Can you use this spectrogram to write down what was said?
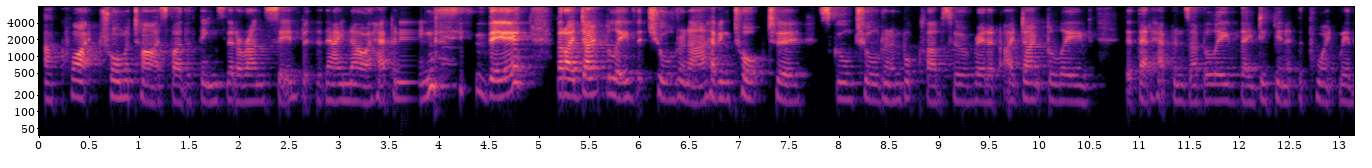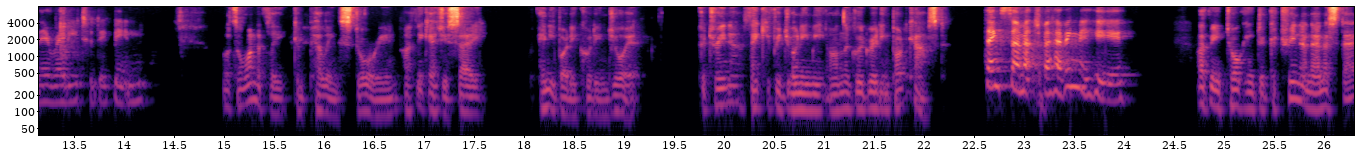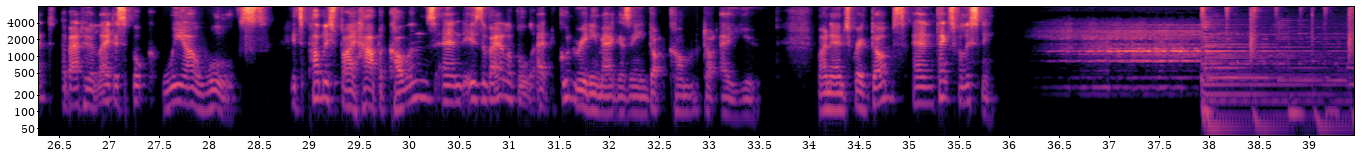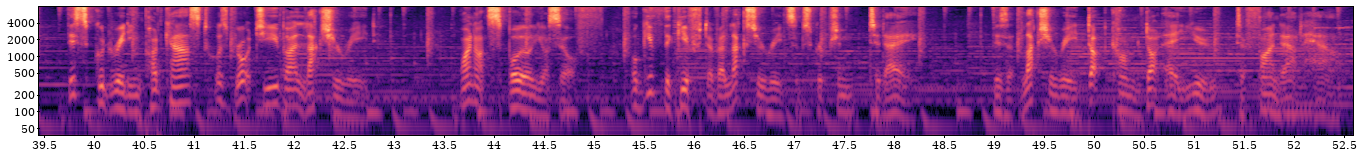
are quite traumatized by the things that are unsaid, but that they know are happening there. But I don't believe that children are. Having talked to school children and book clubs who have read it, I don't believe that that happens. I believe they dip in at the point where they're ready to dip in. Well, it's a wonderfully compelling story. And I think, as you say, anybody could enjoy it. Katrina, thank you for joining me on the Good Reading Podcast. Thanks so much for having me here. I've been talking to Katrina Nannestad about her latest book, We Are Wolves it's published by HarperCollins and is available at goodreadingmagazine.com.au. My name's Greg Dobbs, and thanks for listening. This Good Reading podcast was brought to you by Luxuread. Why not spoil yourself or give the gift of a Luxuread subscription today? Visit luxury.com.au to find out how.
